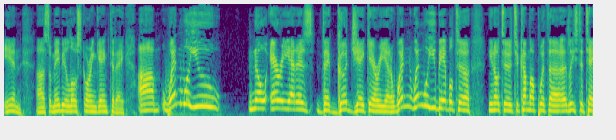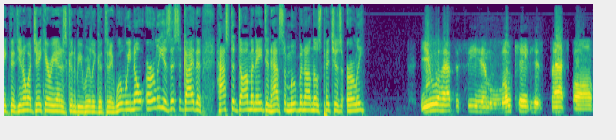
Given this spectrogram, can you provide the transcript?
In. Uh, so maybe a low scoring game today. Um, when will you know Arrieta's the good Jake Arrieta? When when will you be able to you know to to come up with uh, at least a take that you know what Jake Arrieta is going to be really good today? Will we know early? Is this a guy that has to dominate and have some movement on those pitches early? You will have to see him locate his fastball,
